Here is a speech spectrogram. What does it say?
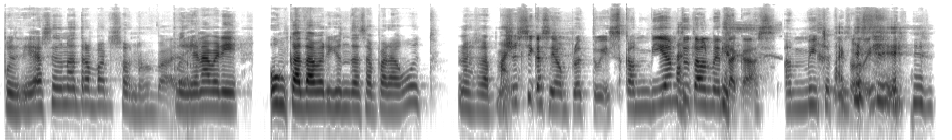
Podria ser d'una altra persona. Vaja. Podrien haver-hi un cadàver i un desaparegut. No se sap mai. Això sí que seria un plot twist. Canviem totalment de cas. En mig Ah, episodi. sí?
